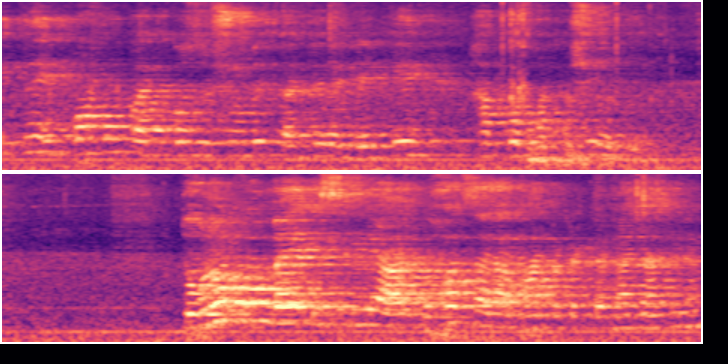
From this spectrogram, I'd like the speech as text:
इतने इम्पोर्टेंट पद को सुशोभित करते हुए देख के हमको बहुत खुशी होती है। दोनों को मैं इसलिए आज बहुत सारा आभार प्रकट करना चाहती हूँ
